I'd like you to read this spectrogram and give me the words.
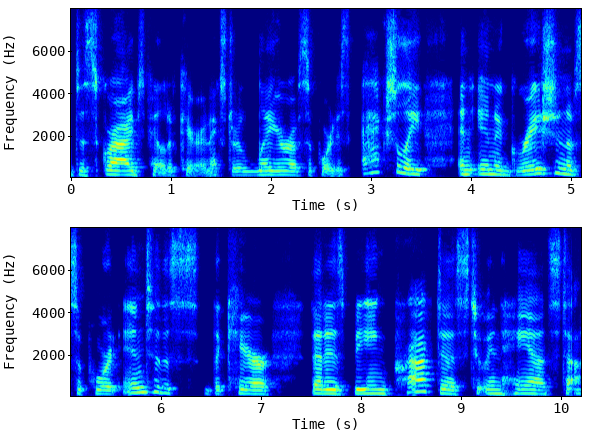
describes palliative care, an extra layer of support. Is actually an integration of support into this, the care that is being practiced to enhance, to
